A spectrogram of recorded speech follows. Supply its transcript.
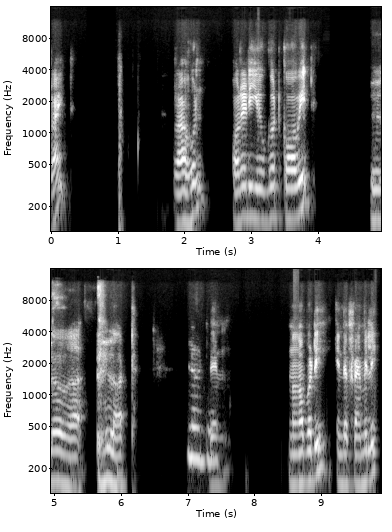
Right? Rahul, already you got COVID, No, uh, not. Not yet. nobody in the family.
